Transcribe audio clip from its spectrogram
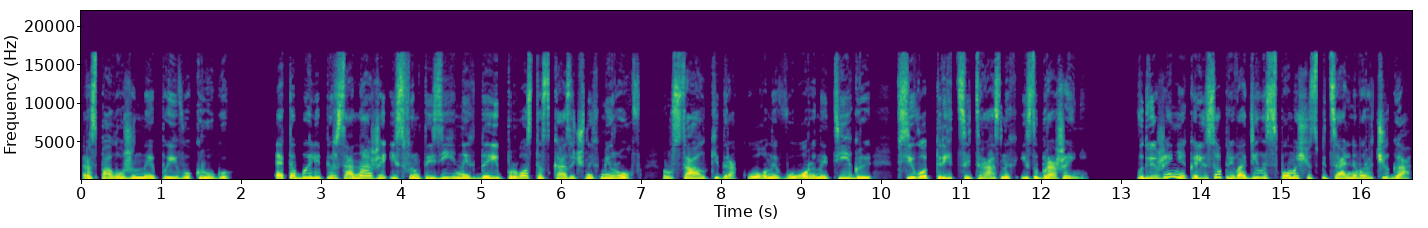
расположенные по его кругу. Это были персонажи из фэнтезийных, да и просто сказочных миров. Русалки, драконы, вороны, тигры. Всего 30 разных изображений. В движение колесо приводилось с помощью специального рычага,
